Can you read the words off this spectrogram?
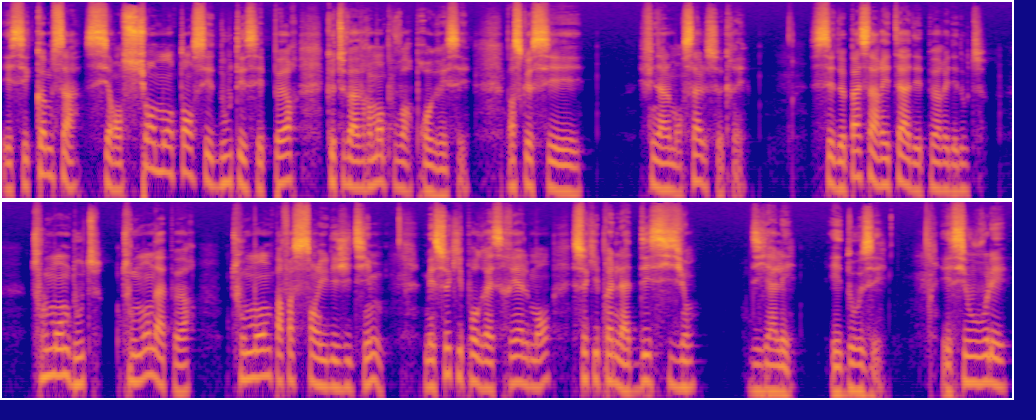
Et c'est comme ça, c'est en surmontant ces doutes et ces peurs que tu vas vraiment pouvoir progresser. Parce que c'est finalement ça le secret. C'est de ne pas s'arrêter à des peurs et des doutes. Tout le monde doute, tout le monde a peur, tout le monde parfois se sent illégitime, mais ceux qui progressent réellement, ceux qui prennent la décision d'y aller et d'oser. Et si vous voulez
